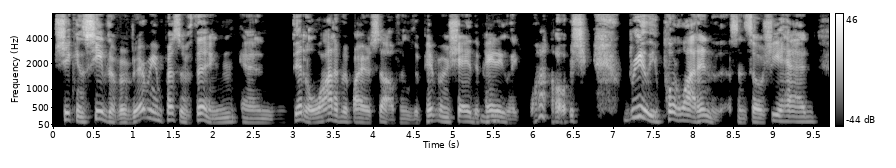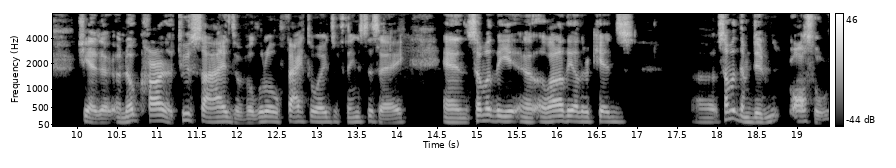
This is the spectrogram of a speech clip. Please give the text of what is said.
she conceived of a very impressive thing and did a lot of it by herself. And the paper mache, the mm-hmm. painting, like, wow, she really put a lot into this. And so she had she had a, a note card of two sides of a little factoids of things to say. And some of the uh, a lot of the other kids, uh, some of them did also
